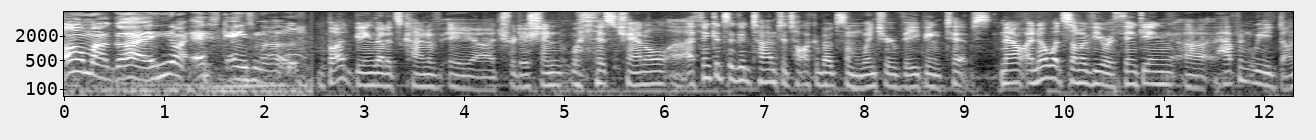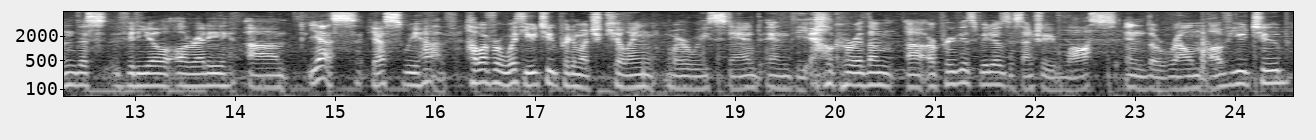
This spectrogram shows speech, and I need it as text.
Oh my god, he on X Games mode. But being that it's kind of a uh, tradition with this channel, uh, I think it's a good time to talk about some winter vaping tips. Now, I know what some of you are thinking, uh, haven't we done this video already? Um, yes, yes we have. However, with YouTube pretty much killing where we stand in the algorithm, uh, our previous videos essentially lost in the realm of YouTube.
